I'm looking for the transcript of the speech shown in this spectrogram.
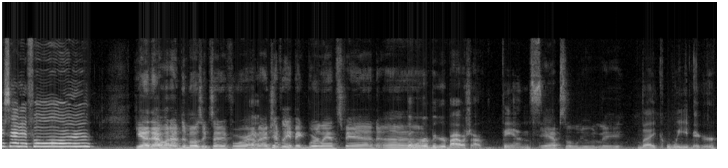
excited for. Yeah, that one I'm the most excited for. I'm, I'm definitely a big Borderlands fan. Um, But we're a bigger Bioshock fans, Absolutely. like way bigger.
